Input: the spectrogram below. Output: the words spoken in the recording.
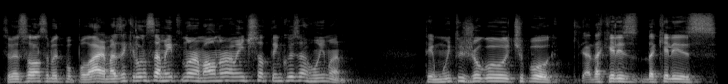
Você vê só lançamento popular, mas é que lançamento normal normalmente só tem coisa ruim, mano. Tem muito jogo, tipo, daqueles, daqueles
